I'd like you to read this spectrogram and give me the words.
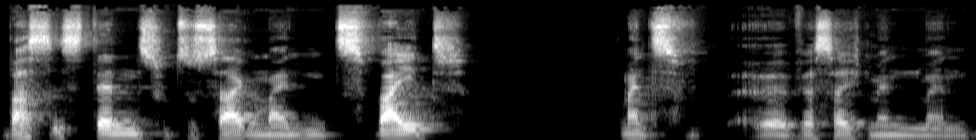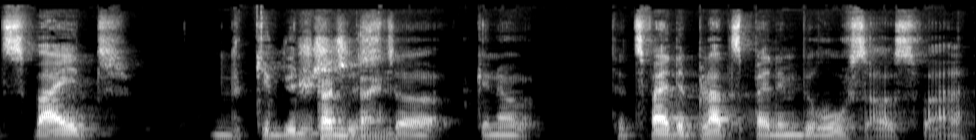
was ist denn sozusagen mein zweit, mein, äh, was sag ich, mein, mein zweit gewünschtester, genau, der zweite Platz bei den Berufsauswahl.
